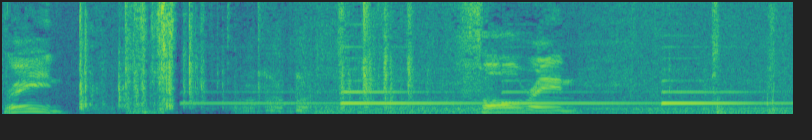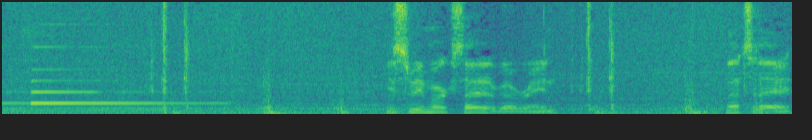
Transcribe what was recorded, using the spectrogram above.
Rain. Fall rain. Used to be more excited about rain. Not today,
